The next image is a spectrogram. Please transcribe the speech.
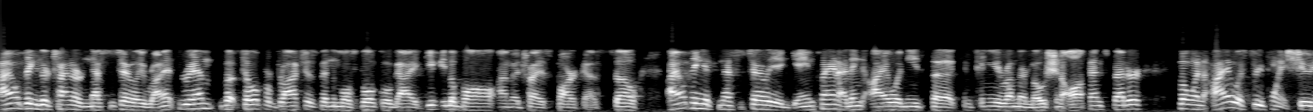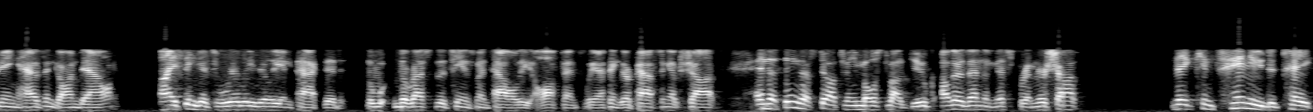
I don't think they're trying to necessarily run it through him, but Filip Rebraca has been the most vocal guy. Give me the ball. I'm going to try to spark us. So I don't think it's necessarily a game plan. I think Iowa needs to continue to run their motion offense better. But when Iowa's three point shooting hasn't gone down, I think it's really, really impacted the, the rest of the team's mentality offensively. I think they're passing up shots. And the thing that stood out to me most about Duke, other than the missed perimeter shots, they continue to take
